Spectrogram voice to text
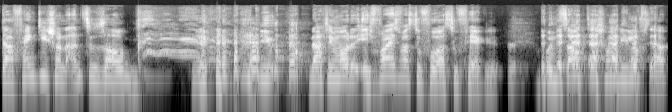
Da fängt die schon an zu saugen. die, nach dem Motto, ich weiß, was du vorhast, du Ferkel. Und saugt ja schon mal die Luft ab.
